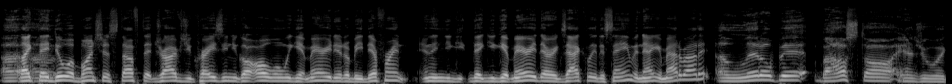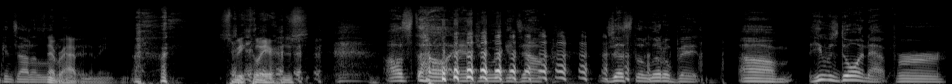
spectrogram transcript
Uh, like they uh, do a bunch of stuff that drives you crazy, and you go, "Oh, when we get married, it'll be different." And then you get- that you get married, they're exactly the same, and now you're mad about it. a little bit, but I'll stall Andrew Wiggins out a It's little. never bit. happened to me. Just to be clear, just I'll stall Andrew Wiggins out just a little bit. Um, he was doing that for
